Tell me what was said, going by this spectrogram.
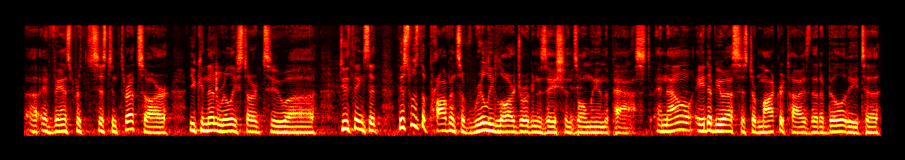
uh, advanced persistent threats are, you can then really start to uh, do things that this was the province of really large organizations only in the past. And now AWS has democratized that ability to,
